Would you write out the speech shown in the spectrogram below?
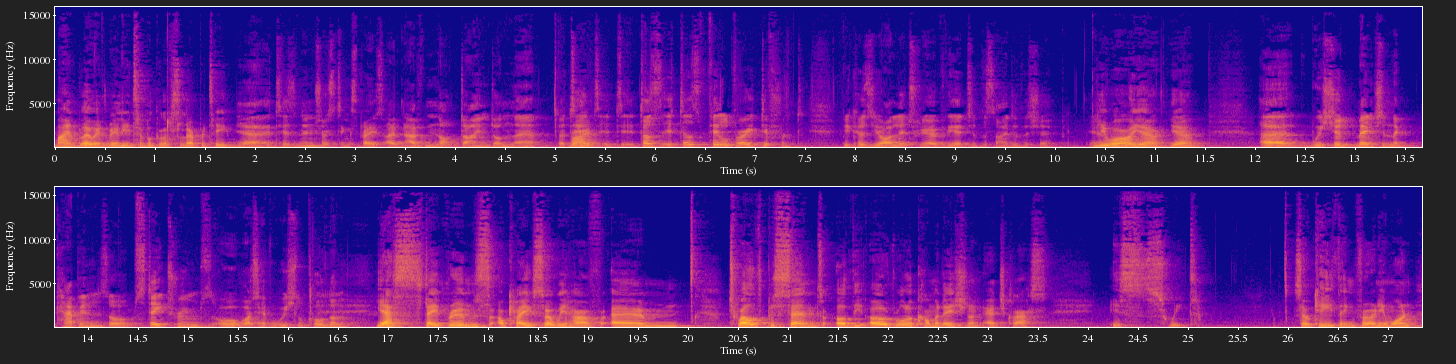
mind blowing, really, typical of celebrity. Yeah, it is an interesting space. I, I've not dined on there, but Right. it, it, it does it does feel very different because you are literally over the edge of the side of the ship. Yeah. You are, yeah, yeah. Uh, we should mention the cabins or staterooms or whatever we shall call them. Yes, staterooms. Okay, so we have um, 12% of the overall accommodation on Edge class is suite. So, key thing for anyone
